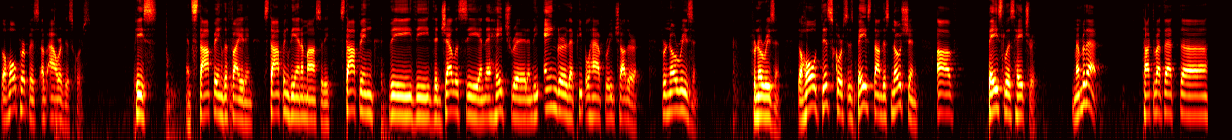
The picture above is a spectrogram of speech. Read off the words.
the whole purpose of our discourse. Peace and stopping the fighting, stopping the animosity, stopping the, the, the jealousy and the hatred and the anger that people have for each other for no reason. For no reason. The whole discourse is based on this notion of baseless hatred. Remember that? Talked about that. Uh,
